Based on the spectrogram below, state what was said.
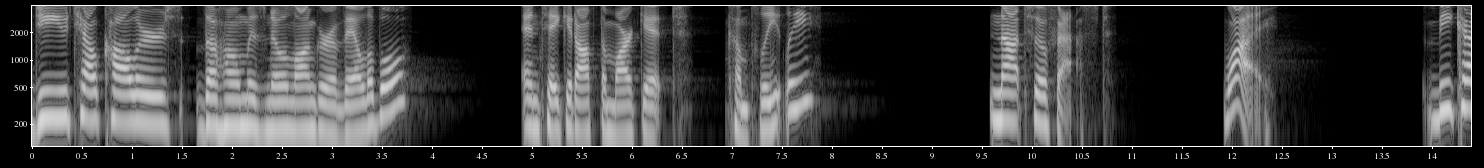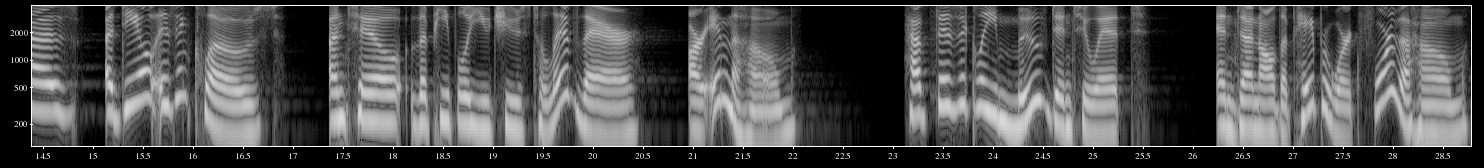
Do you tell callers the home is no longer available and take it off the market completely? Not so fast. Why? Because a deal isn't closed until the people you choose to live there are in the home, have physically moved into it, and done all the paperwork for the home,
